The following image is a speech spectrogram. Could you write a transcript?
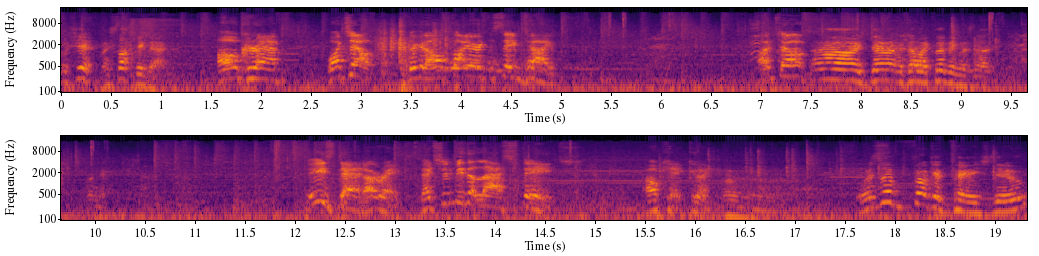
Oh shit, my slot came back. Oh crap! Watch out! They're gonna all fire at the same time. Watch out! Oh, damn it, I thought my clipping was not. Okay. He's dead. All right. That should be the last stage. Okay, good. Uh, what's the fucking page do?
